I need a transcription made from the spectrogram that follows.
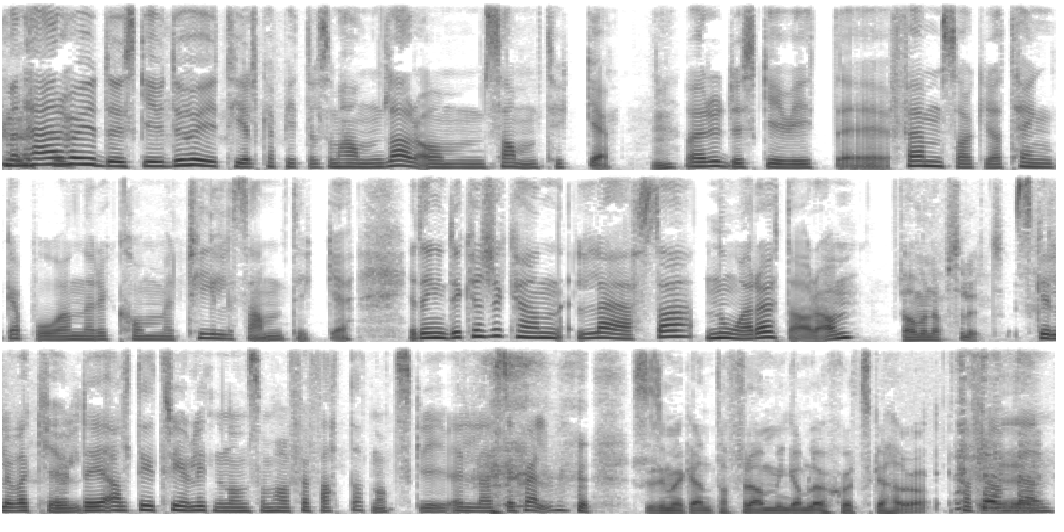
Men här har ju du skrivit, du har ju ett helt kapitel som handlar om samtycke. Mm. Då hade du skrivit? Eh, fem saker att tänka på när det kommer till samtycke. Jag tänkte du kanske kan läsa några av dem. Ja men absolut. Skulle vara kul. Det är alltid trevligt när någon som har författat något skriver, eller läser själv. Ska se om jag kan ta fram min gamla östgötska här då. Ta fram den.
